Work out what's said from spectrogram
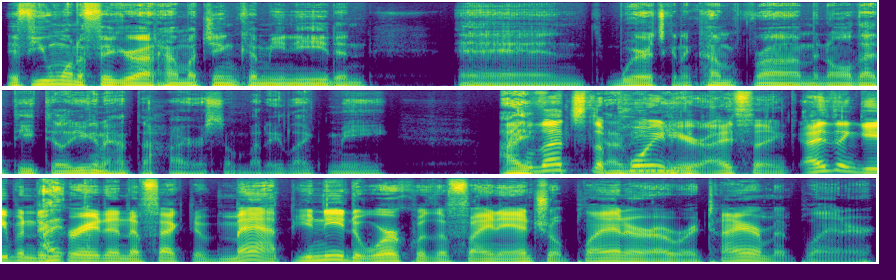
If you want to figure out how much income you need and and where it's going to come from and all that detail you're going to have to hire somebody like me I, Well, that's the I point you here, I think. I think even to I- create an effective map, you need to work with a financial planner or a retirement planner.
